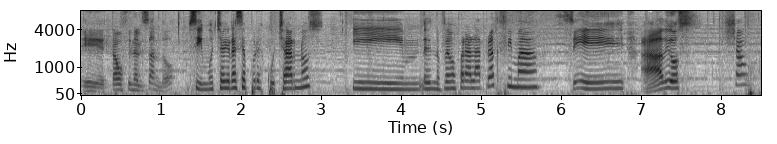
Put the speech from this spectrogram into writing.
Eh, estamos finalizando. Sí, muchas gracias por escucharnos y mm, nos vemos para la próxima. Sí, adiós. Chao.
